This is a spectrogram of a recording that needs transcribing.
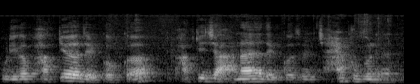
우리가 바뀌어야 될 것과 바뀌지 않아야 될 것을 잘 구분해야 됩니다.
